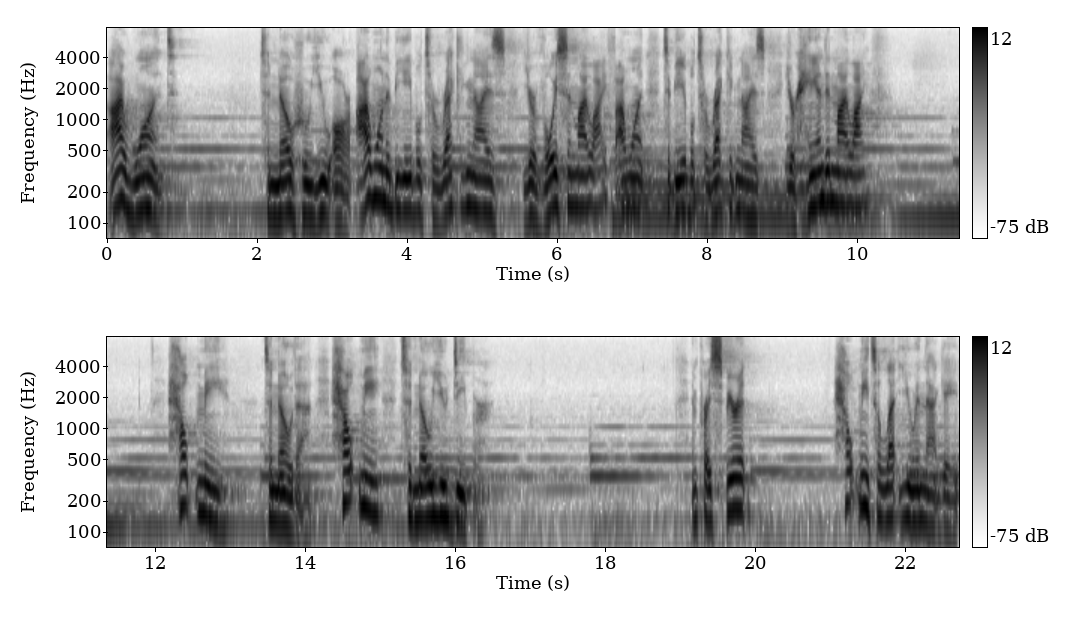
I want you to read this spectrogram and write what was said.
I want to know who you are. I want to be able to recognize your voice in my life. I want to be able to recognize your hand in my life. Help me to know that. Help me to know you deeper. And pray, Spirit, help me to let you in that gate.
